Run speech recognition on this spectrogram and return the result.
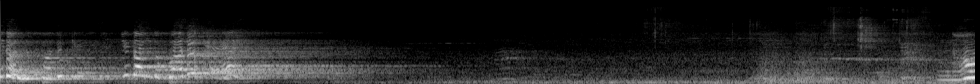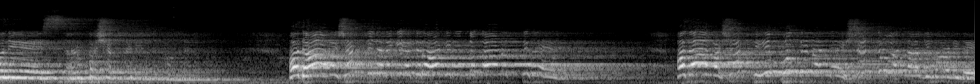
ಇದೊಂದು ಬದುಕೆ? ಇದೊಂದು ಬದುಕೆ? ನಾನೇ ಸರ್ವಶಕ್ತನೆಂದುಕೊಂಡೆ ಅದಾವ ಶಕ್ತಿ ನನಗೆ ಎದುರಾಗಿ ನಿಂತು ಕಾಣುತ್ತಿದೆ. ಅದಾವ ಶಕ್ತಿ ಪುತ್ರನನ್ನೇ ಶತ್ರುವನ್ನಾಗಿ ಮಾಡಿದೆ.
